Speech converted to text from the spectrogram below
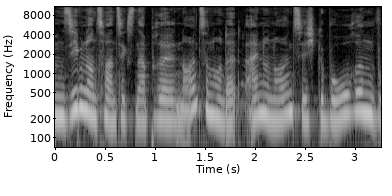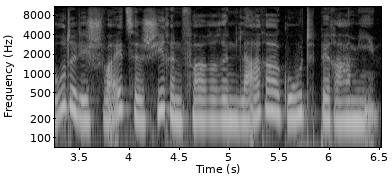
Am 27. April 1991 geboren wurde die Schweizer Skirennfahrerin Lara Gut Berami.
